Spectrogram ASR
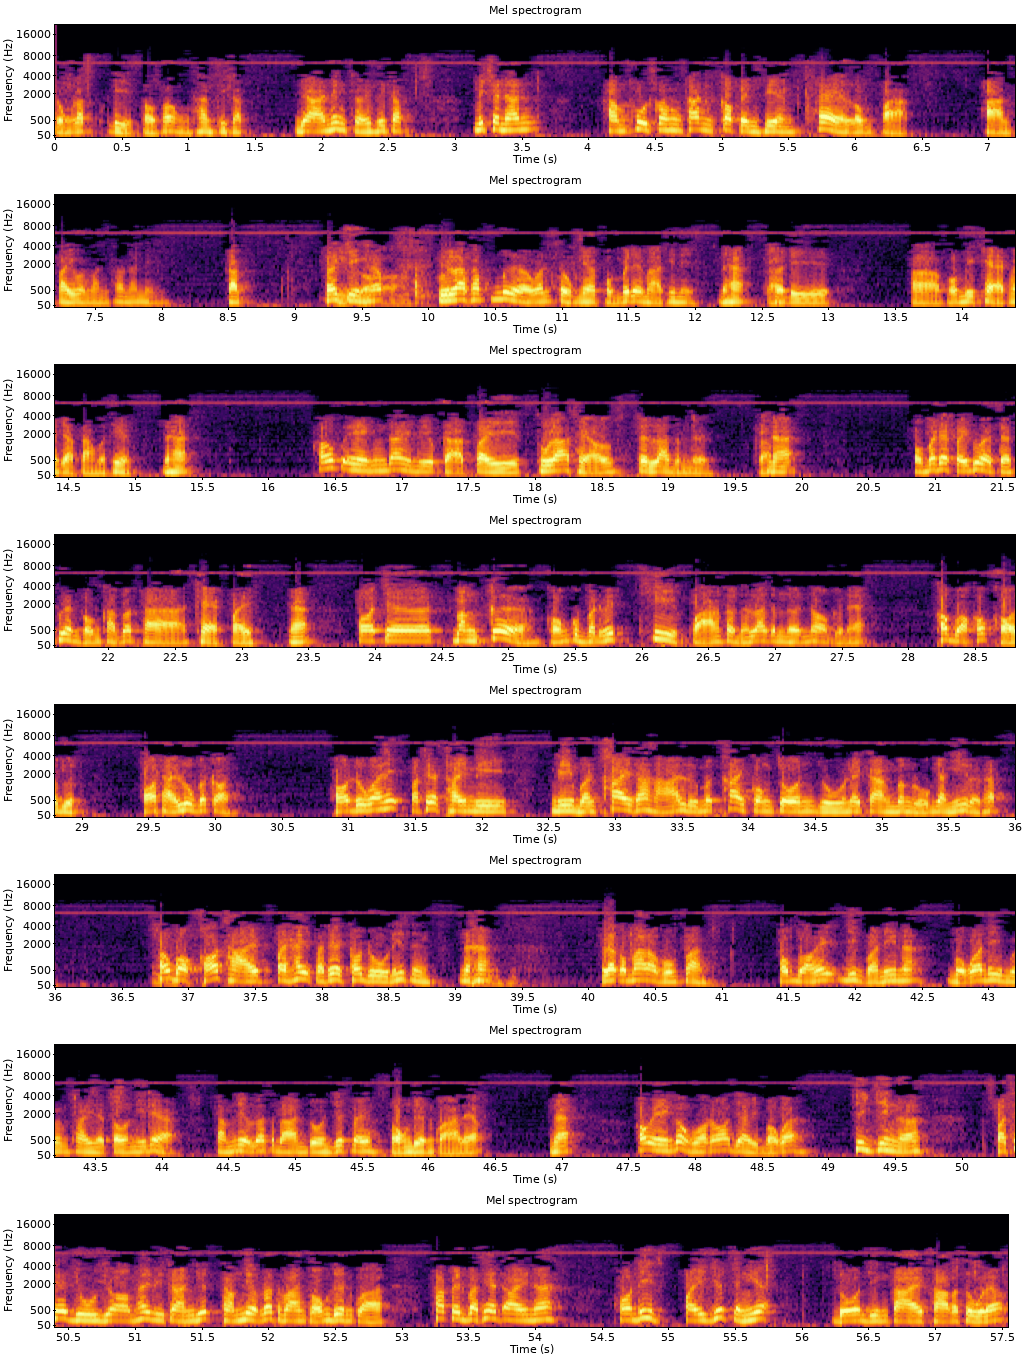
จงรับดีต่อพระองค์ท่านสิครับ อย่านิ่งเฉยสิครับ มิฉะนั้นคำพูดของท่านก็เป็นเพียงแค่ลมปากผ่านไปวันๆเท่านั้นเองครับแล้วจริงครับคุณล่าครับเมื่อวันศุกร์เนี่ยผมไม่ได้มาที่นี่นะฮะครับพอดีอ่าผมมีแขกมาจากต่างประเทศนะฮะเขาเองได้มีโอกาสไปธุระแถวเส้นลาดดำเนินครับนะฮะผมไม่ได้ไปด้วยแต่เพื่อนผมขับรถพาแขกไปนะฮะพอเจอบังเกอร์ของกลุ่มพันธมิตรที่ขวางถนนลาดดำเนินนอกอยู่นะฮะเขาบอกเขาขอหยุด ขอถ่ายรูปไว้ก่อน ขอดูว่านี่ประเทศไทยมีมีเหมือนค่ายทหารหรือเหมันค่ายกองโจรอยู่ในกลางเมืองหลวงอย่างนี้เลยครับเขาบอกขอถ่ายไปให้ประเทศเขาดูนิดนึงนะฮะแล้วก็มาเล่าผมฟัง ผมบอกให้ยิ่งกว่านี้นะบอกว่านี่เมืองไทยในตอนนี้เนี่ยทำเนียบรัฐบาลโดนยึดไปสองเดือนกว่าแล้ว นะเขาเองก็หัวเราะใหญ่บอกว่า จริงๆเหรอประเทศอยู่ยอมให้มีการยึดทำเนียบรัฐบาลสองเดือนกว่า ถ้าเป็นประเทศไทยนะคนที่ไปยึดอย่างเงี้ย โดนยิงตายคาประตูแล้ว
